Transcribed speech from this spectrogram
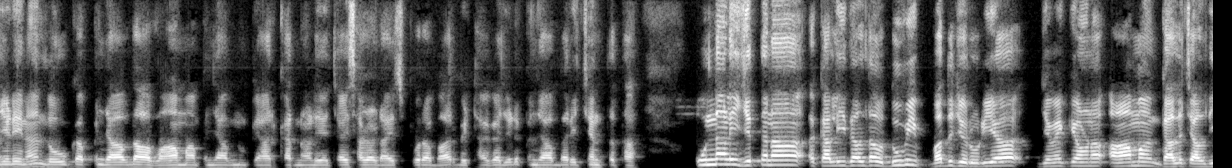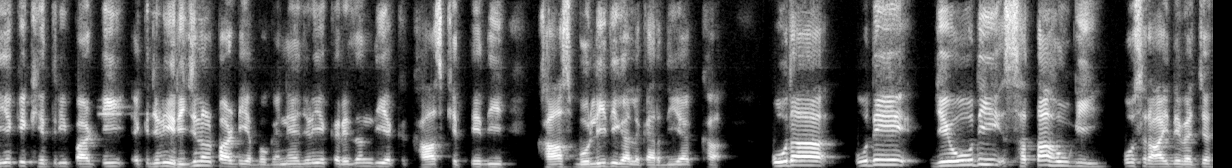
ਜਿਹੜੇ ਨਾ, ਲੋਕ ਆ, ਪੰਜਾਬ ਦਾ ਆਵਾਮ ਆ, ਪੰਜਾਬ ਨੂੰ ਪਿਆਰ ਕਰਨ ਵਾਲੇ ਆ, ਚਾਹੇ ਸਾਡਾ ਡਾਇਸਪੋਰਾ ਬਾਹਰ ਬੈਠਾ ਹੈਗਾ, ਜਿਹੜੇ ਪੰਜਾਬ ਬਾਰੇ ਚਿੰਤਤ ਆ, ਉਹਨਾਂ ਲਈ ਜਿੱਤਣਾ ਅਕਾਲੀ ਦਲ ਦਾ ਉਦੋਂ ਵੀ ਵੱਧ ਜ਼ਰੂਰੀ ਆ, ਜਿਵੇਂ ਕਿ ਹੁਣ ਆਮ ਗੱਲ ਚੱਲਦੀ ਹੈ ਕਿ ਖੇਤਰੀ ਪਾਰਟੀ ਇੱਕ ਜਿਹੜੀ ਰੀਜਨਲ ਪਾਰਟੀ ਆਪੋ ਕਹਿੰਦੇ ਆ, ਜਿਹੜੀ ਇੱਕ ਰੀਜਨ ਦੀ, ਇੱਕ ਖਾਸ ਖਿੱਤੇ ਦੀ ਖਾਸ ਬੋਲੀ ਦੀ ਗੱਲ ਕਰਦੀ ਆ ਉਹਦਾ, ਉਹਦੇ ਜੇ ਉਹਦੀ ਸੱਤਾ ਹੋਊਗੀ ਉਸ ਰਾਜ ਦੇ ਵਿੱਚ,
